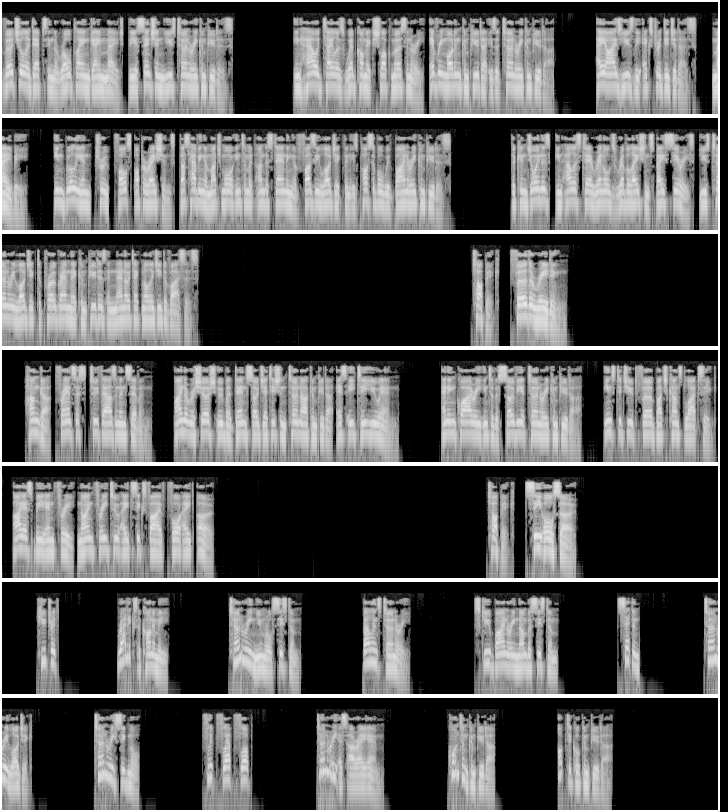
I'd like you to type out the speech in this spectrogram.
Virtual adepts in the role-playing game Mage, The Ascension use ternary computers. In Howard Taylor's webcomic Schlock Mercenary, every modern computer is a ternary computer. AIs use the extra digit as maybe in Boolean true, false operations, thus having a much more intimate understanding of fuzzy logic than is possible with binary computers. The conjoiners, in Alastair Reynolds' Revelation Space series, use ternary logic to program their computers and nanotechnology devices. Further reading Hunger, Francis 2007. Eine Recherche über den sowjetischen Ternarcomputer SETUN. An Inquiry into the Soviet Ternary Computer. Institut für Buchkunst Leipzig. ISBN 3-932865-48-0. See also Qtret Radix economy. Ternary numeral system. Balanced ternary. Skew binary number system. Setun Ternary logic. Ternary signal. Flip-flap-flop Ternary SRAM Quantum computer. Optical computer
